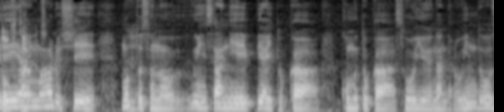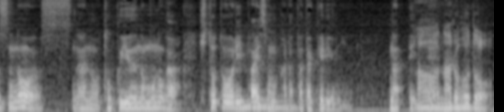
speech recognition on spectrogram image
と深いやもあるしもっとその Win に API とか COM とかそういうなんだろう Windows のあの特有のものが一通り Python から叩けるようになっていて。ああなるほど。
